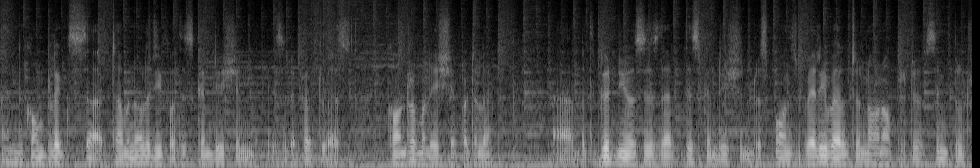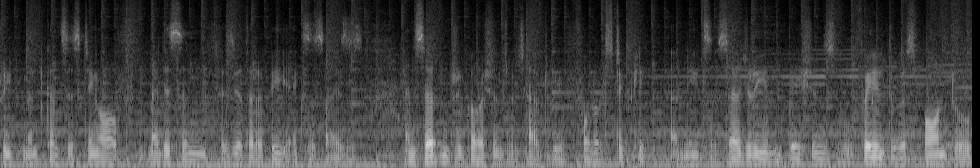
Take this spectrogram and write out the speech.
And the complex uh, terminology for this condition is referred to as chondromalacia patella. Uh, but the good news is that this condition responds very well to non-operative simple treatment consisting of medicine, physiotherapy, exercises and certain precautions which have to be followed strictly and needs surgery in patients who fail to respond to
